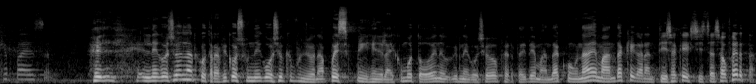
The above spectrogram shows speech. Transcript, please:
¿qué puede ser? El, negocio del narcotráfico es un negocio que funciona, pues, en general, como todo negocio de oferta y demanda, con una demanda que garantiza que exista esa oferta.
